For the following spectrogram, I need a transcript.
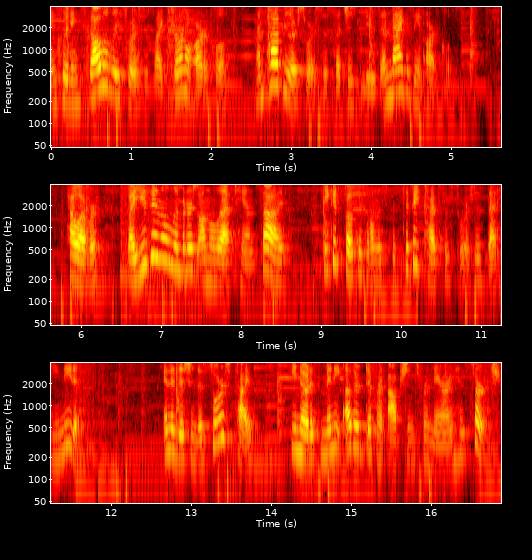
including scholarly sources like journal articles and popular sources such as news and magazine articles. However, by using the limiters on the left-hand side, he could focus on the specific types of sources that he needed. In addition to source type, he noticed many other different options for narrowing his search.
